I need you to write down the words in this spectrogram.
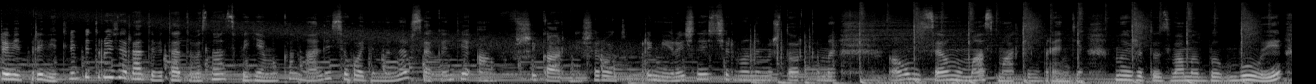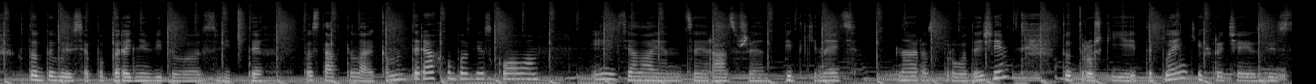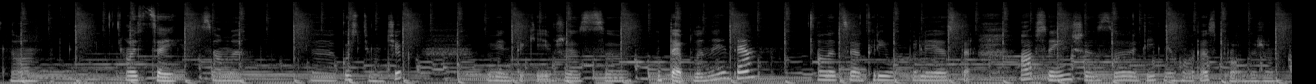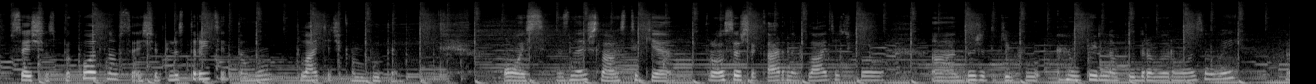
Привіт-привіт, любі друзі! Рада вітати вас на своєму каналі. Сьогодні ми не в секонді, а в шикарній широкій примірочній з червоними шторками, у місцевому мас-маркет бренді. Ми вже тут з вами були. Хто дивився попереднє відео звідти, поставте лайк в коментарях обов'язково. І взяла я на цей раз вже під кінець на розпродажі. Тут трошки є і тепленьких речей, звісно, ось цей саме. Е, костюмчик. Він такий вже з утеплений йде, але це акріл поліестер, а все інше з літнього розпродажу. Все ще спекотно, все ще плюс 30, тому платячкам бути. Ось, знайшла ось таке просто шикарне платячко, дуже такий пильно пудровий розовий,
